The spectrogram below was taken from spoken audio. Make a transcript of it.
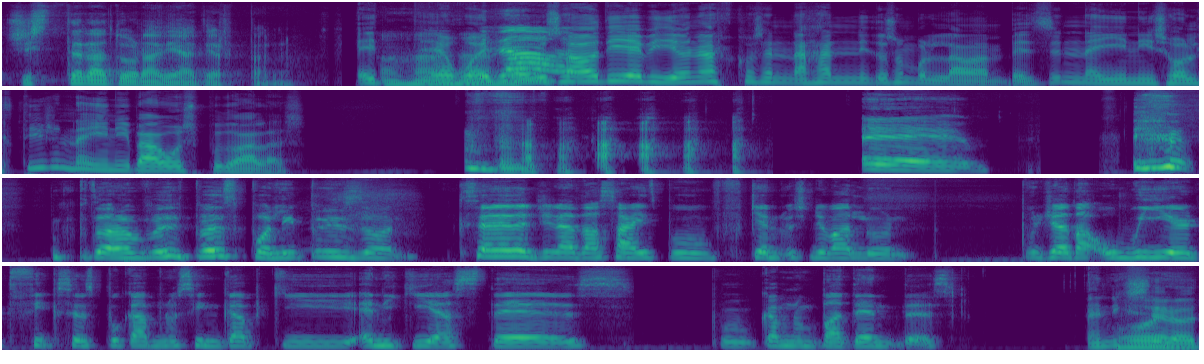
και ύστερα το radiator πάνω. Ε, Αχα, Εγώ αχα. εννοούσα ότι επειδή ο ναρκός να χάνει τόσο πολλά μα παίζεις, να γίνεις σόλτης, να γίνει πάγος που το άλλας. Ε, που Τώρα που είπες πολύ πριζόν. Ξέρετε εκείνα τα sites που φτιάχνουν και βάλουν που για τα weird fixes που κάνουν συν κάποιοι ενοικιαστές που κάνουν πατέντες. Δεν Όχι. ξέρω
